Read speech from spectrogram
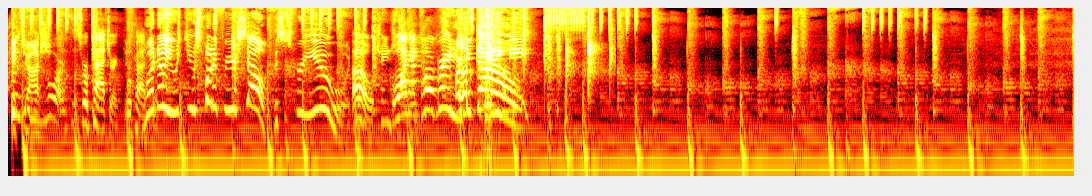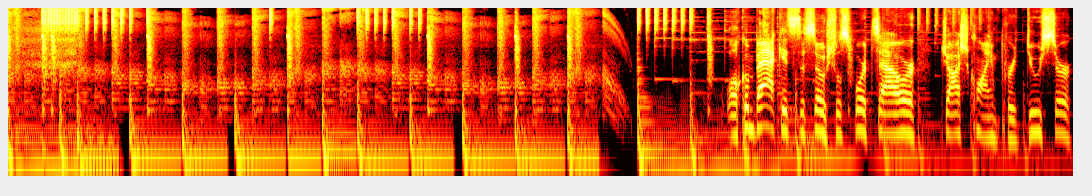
Hey, Josh. This is for, this is for Patrick. For Patrick. Well, no, you, you spun it for yourself. This is for you. Oh, Don't change well, I got Tom Brady. Are Let's you go. kidding me? Welcome back. It's the Social Sports Hour. Josh Klein, producer.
